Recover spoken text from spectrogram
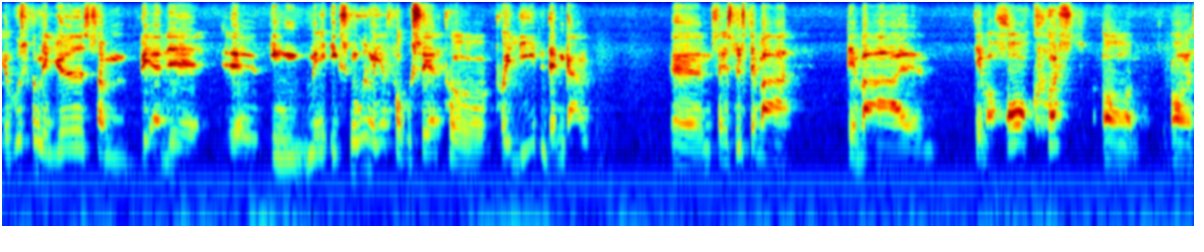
jeg husker miljøet som værende øh, en, en smule mere fokuseret på, på eliten dengang. Øh, så jeg synes, det var, det var, øh, det var hård kost og, og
